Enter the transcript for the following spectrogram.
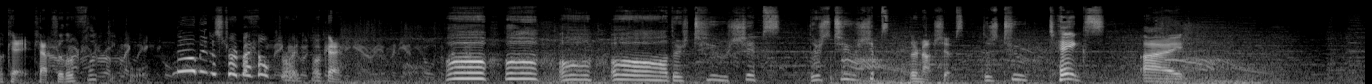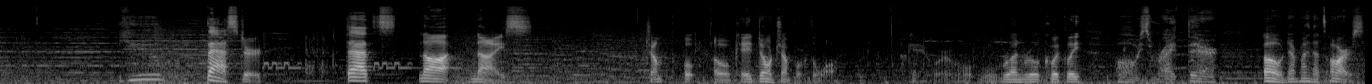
Okay, capture the Now run through a reflecting pool. No, they destroyed my health droid. Okay. staging area for the assault. Oh, oh, oh, oh, there's two ships. There's two ships. They're not ships. There's two tanks. I. You bastard. That's not nice. Jump. Oh, okay. Don't jump over the wall. Okay, we're, we'll, we'll run real quickly. Oh, he's right there. Oh, never mind. That's ours.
